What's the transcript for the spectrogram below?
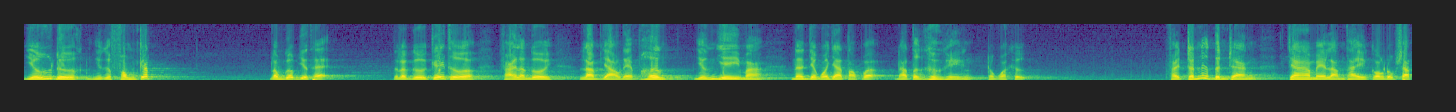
giữ được những cái phong cách đóng góp như thế. Tức là người kế thừa phải là người làm giàu đẹp hơn những gì mà nền văn hóa gia tộc á, đã từng hưng hiển trong quá khứ. Phải tránh cái tình trạng cha mẹ làm thầy con đốt sách.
